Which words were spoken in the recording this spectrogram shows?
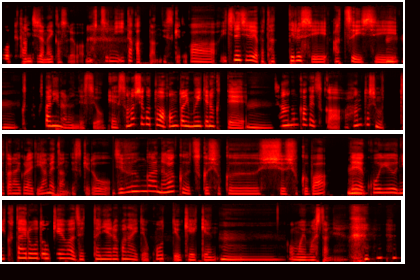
働って感じじゃないかそれは。普通に痛かったんですけどあ一日中やっぱ立ってるし暑いし、うんうん。くたくたになるんですよ、えーその仕事は本当に向いてなくて、うん。3ヶ月か半年も経たないぐらいで辞めたんですけど自分が長くつく職種職場で、こういう肉体労働系は絶対に選ばないでおこうっていう経験うんうん。思いましたね。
